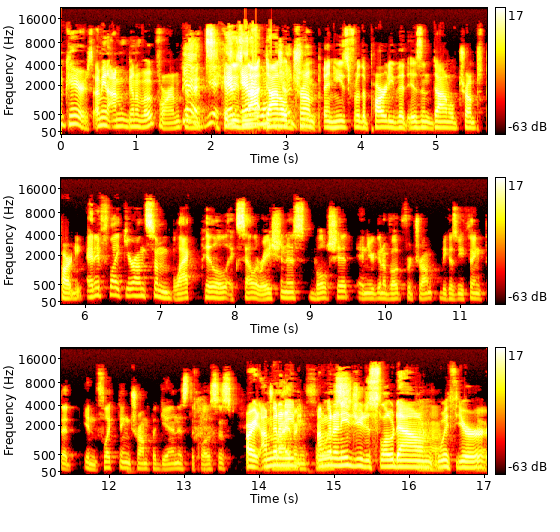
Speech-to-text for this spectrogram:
who cares? I mean, I'm gonna vote for him because Yeah, yeah, he's and not Donald Trump you. and he's for the party that isn't Donald Trump's party. And if like you're on some black pill accelerationist bullshit and you're gonna vote for Trump because you think that inflicting Trump again is the closest, All right, I'm gonna need driving I'm gonna need you to slow down Uh-huh. with your Yeah,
